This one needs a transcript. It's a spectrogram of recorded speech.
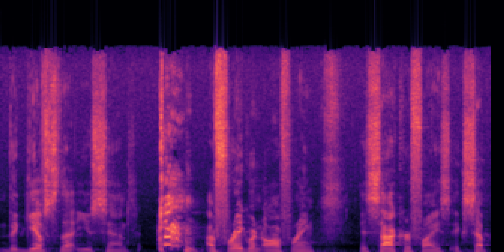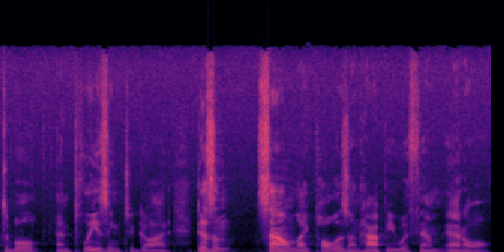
the gifts that you sent, a fragrant offering, a sacrifice acceptable and pleasing to God. Doesn't sound like Paul is unhappy with them at all.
